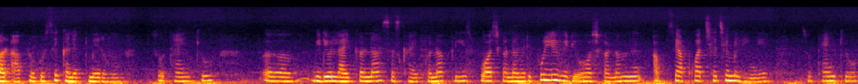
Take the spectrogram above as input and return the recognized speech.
और आप लोगों से कनेक्ट में रहूँ। So thank you video like करना सब्सक्राइब करना प्लीज़ वॉच करना, मेरी फुल्ली वीडियो वॉच करना। अब से आपको अच्छे अच्छे मिलेंगे। सो थैंक यू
